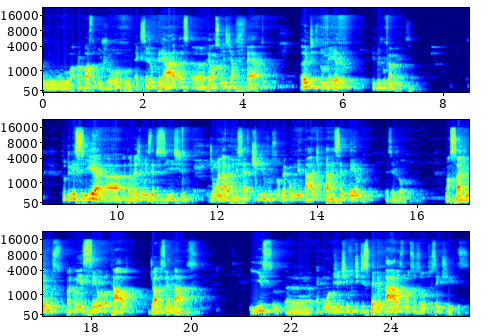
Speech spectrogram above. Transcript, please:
o, a proposta do jogo é que sejam criadas uh, relações de afeto antes do medo e do julgamento. Tudo inicia uh, através de um exercício, de um olhar apreciativo sobre a comunidade que está recebendo esse jogo. Nós saímos para conhecer o local de olhos vendados. E isso uh, é com o objetivo de despertar os nossos outros sentidos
